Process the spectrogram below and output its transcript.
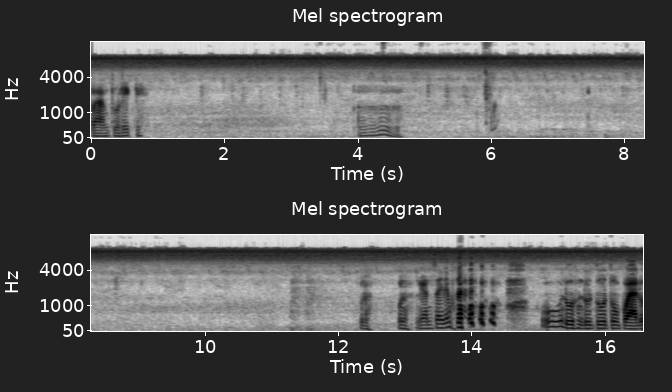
ปลามตัวเล็กดิอืมพูดละพูดละเรียนใส่ได้พูดละโอ้ดูดูตัวตัวปลาดู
